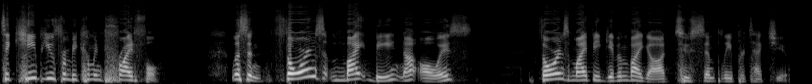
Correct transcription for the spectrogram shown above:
to keep you from becoming prideful. Listen, thorns might be, not always, thorns might be given by God to simply protect you.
